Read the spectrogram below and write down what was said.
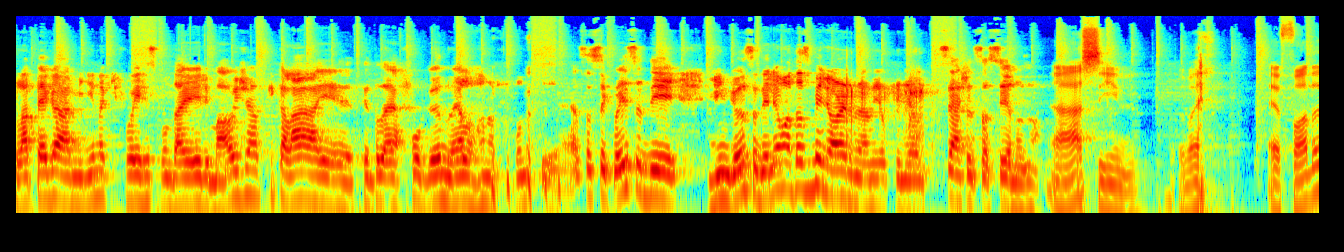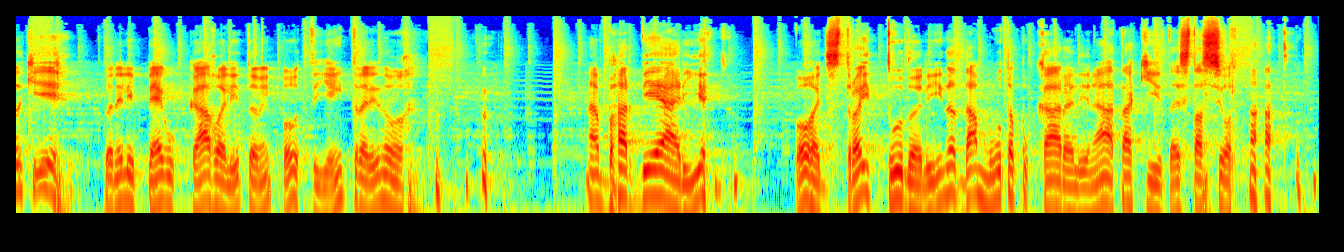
lá pega a menina que foi responder ele mal e já fica lá é, tentando, é, afogando ela lá na fonte. Essa sequência de vingança dele é uma das melhores, na minha opinião. O que você acha dessa cena, Zão? Ah, sim. É foda que quando ele pega o carro ali também, puta, e entra ali no. na barbearia. Porra, destrói tudo ali, ainda dá multa pro cara ali, né? Ah, tá aqui, tá estacionado.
